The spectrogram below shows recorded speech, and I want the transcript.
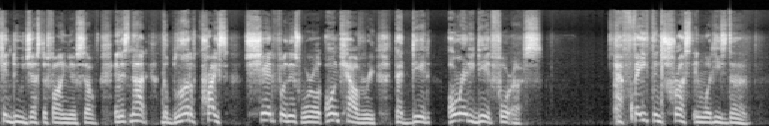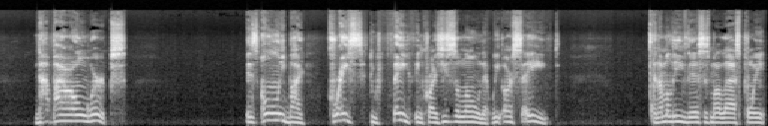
can do justifying yourself. And it's not the blood of Christ shed for this world on Calvary that did already did for us. Have faith and trust in what he's done, not by our own works. It is only by grace through faith in Christ Jesus alone that we are saved. And I'm going to leave this as my last point.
